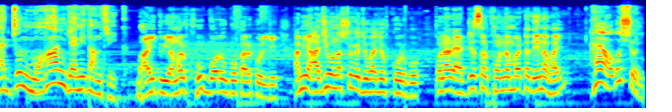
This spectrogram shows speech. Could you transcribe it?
একজন মহান জ্ঞানী তান্ত্রিক ভাই তুই আমার খুব বড় উপকার করলি। আমি আজই ওনার সঙ্গে যোগাযোগ করব। ওনার অ্যাড্রেস আর ফোন নাম্বারটা দে না ভাই। হ্যাঁ অবশ্যই।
